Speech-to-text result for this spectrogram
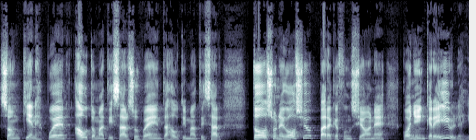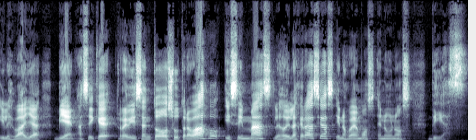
son quienes pueden automatizar sus ventas, automatizar todo su negocio para que funcione, coño, increíble y les vaya bien. Así que revisen todo su trabajo y sin más, les doy las gracias y nos vemos en unos días.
